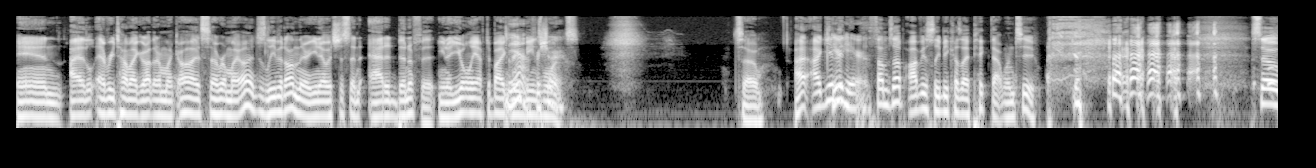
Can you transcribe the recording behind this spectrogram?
And I every time I go out there, I'm like, oh, it's over. I'm like, oh, just leave it on there. You know, it's just an added benefit. You know, you only have to buy green Yeah, beans sure. once. So I, I give Hear, it hear. a thumbs up, obviously, because I picked that one too. so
